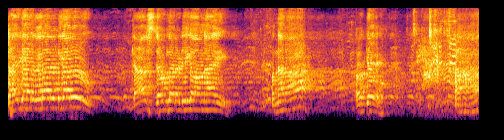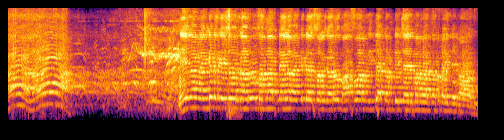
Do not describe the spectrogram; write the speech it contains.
టైగర్ వీరారెడ్డి గారు క్యాష్ జోబులో రెడీగా ఉన్నాయి ఉన్నారా ఓకే ఆహా. నీల వెంకట కిషోర్ గారు సన్నాఫ్ నీల వెంకటేశ్వర్ గారు మాస్వరం విద్యా కమిటీ చైర్మన్ వారి చేత బయలుదేరి రావాలి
